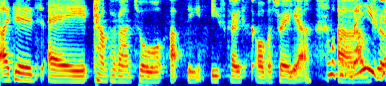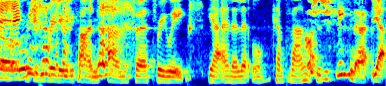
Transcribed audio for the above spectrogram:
I did a camper van tour up the east coast of Australia. Oh um, Amazing. Which was really, really fun um, for three weeks. Yeah, in a little camper van. Gosh, which did you sleep in it? Yeah,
